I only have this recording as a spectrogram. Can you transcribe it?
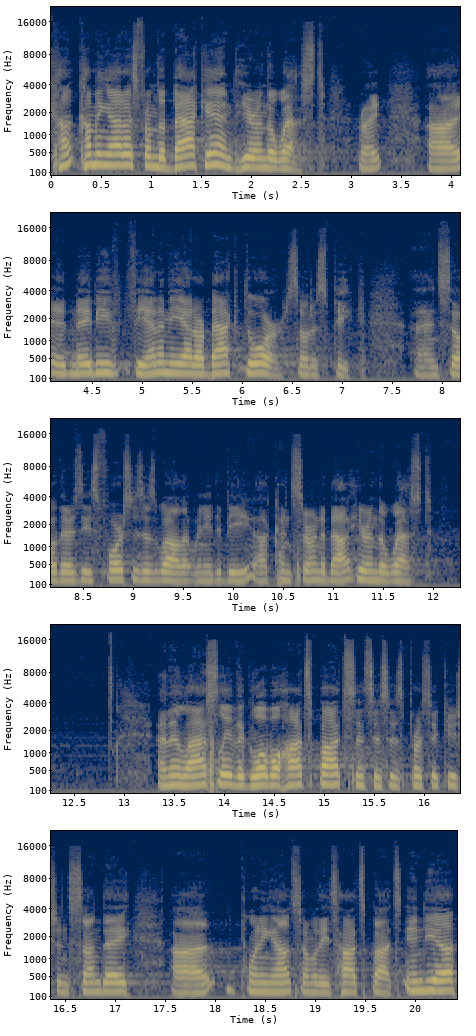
co- coming at us from the back end here in the West, right? Uh, it may be the enemy at our back door, so to speak. And so there's these forces as well that we need to be uh, concerned about here in the West. And then lastly, the global hotspots, since this is Persecution Sunday, uh, pointing out some of these hotspots. India,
